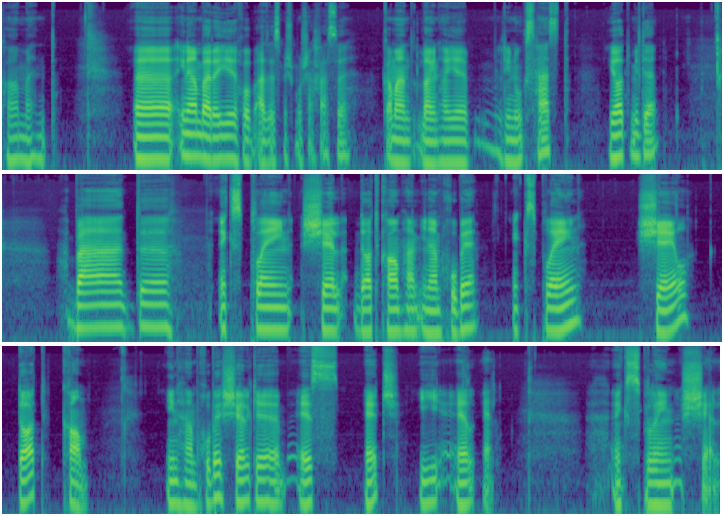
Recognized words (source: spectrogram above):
command. این هم برای خب از اسمش مشخصه. command line های لینوکس هست. یاد میده. بعد explainshell.com هم اینم خوبه. explainshell.com این هم خوبه. shell که S H E L L. Explain shell.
